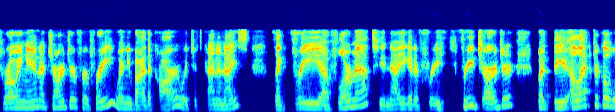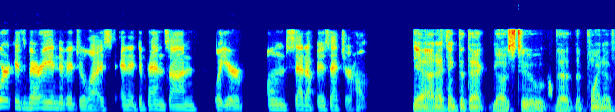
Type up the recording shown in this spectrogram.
throwing in a charger for free when you buy the car, which is kind of nice. It's like free uh, floor mats. You, now you get a free free charger. But the electrical work is very individualized, and it depends on what your own setup is at your home. Yeah, and I think that that goes to the the point of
